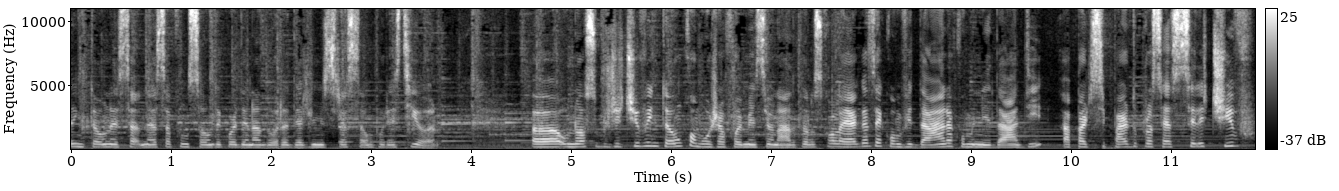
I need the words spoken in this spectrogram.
então nessa, nessa função de coordenadora de administração por este ano. Uh, o nosso objetivo, então, como já foi mencionado pelos colegas, é convidar a comunidade a participar do processo seletivo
